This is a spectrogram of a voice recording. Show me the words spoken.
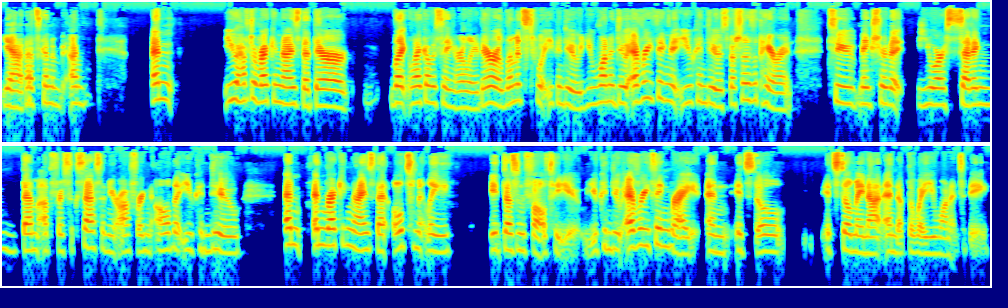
Yeah that's gonna be i'm and you have to recognize that there are like like i was saying earlier there are limits to what you can do. You want to do everything that you can do especially as a parent to make sure that you are setting them up for success and you're offering all that you can do and and recognize that ultimately it doesn't fall to you. You can do everything right and it still it still may not end up the way you want it to be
